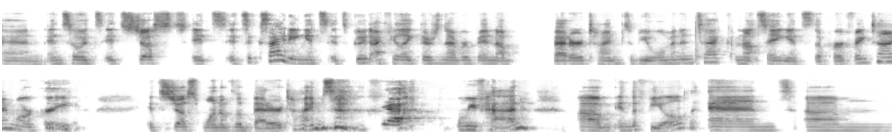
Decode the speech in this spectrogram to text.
and and so it's it's just it's it's exciting. It's it's good. I feel like there's never been a better time to be a woman in tech. I'm not saying it's the perfect time or great. It's just one of the better times yeah we've had um, in the field and um,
